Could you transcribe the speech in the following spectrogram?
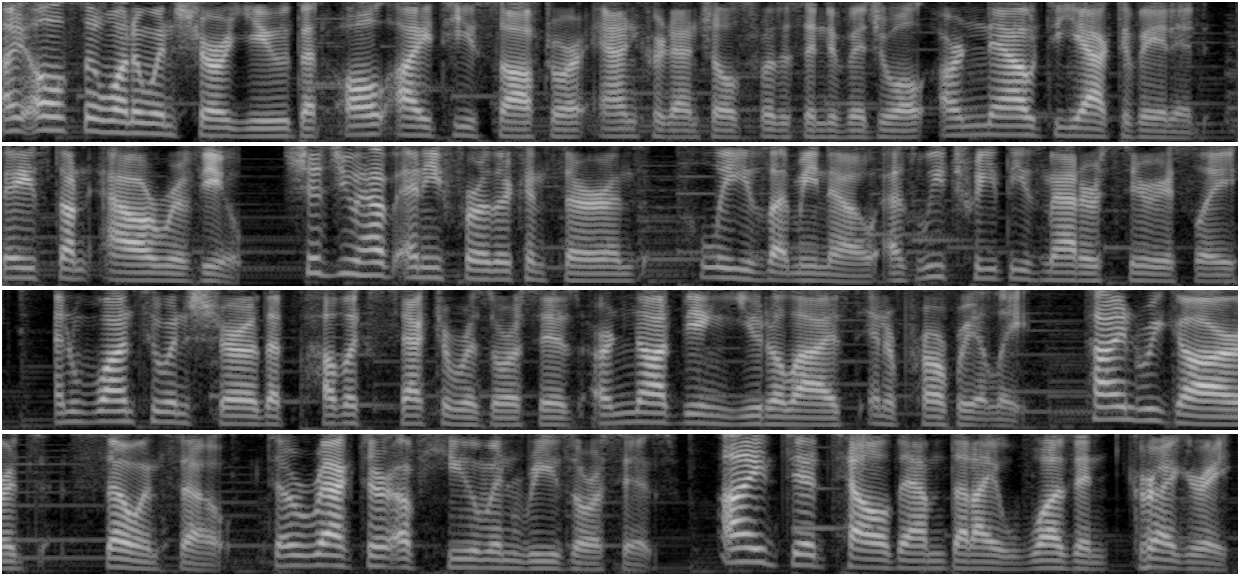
I also want to ensure you that all IT software and credentials for this individual are now deactivated based on our review. Should you have any further concerns, please let me know as we treat these matters seriously and want to ensure that public sector resources are not being utilized inappropriately. Kind regards, so and so, Director of Human Resources. I did tell them that I wasn't Gregory.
